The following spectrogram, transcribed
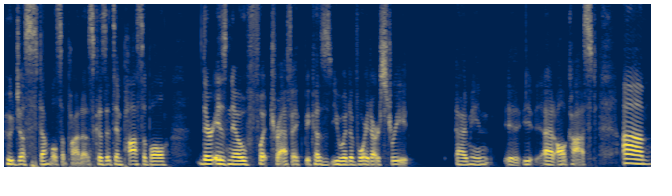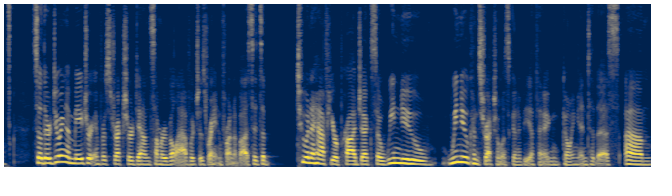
who just stumbles upon us because it's impossible. There is no foot traffic because you would avoid our street. I mean, at all cost. Um, so they're doing a major infrastructure down Somerville Ave, which is right in front of us. It's a two and a half year project, so we knew we knew construction was going to be a thing going into this. Um,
